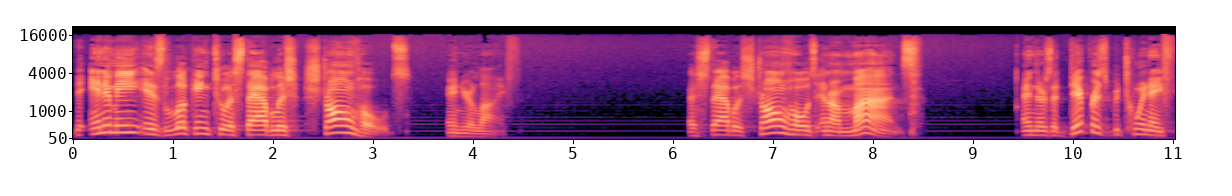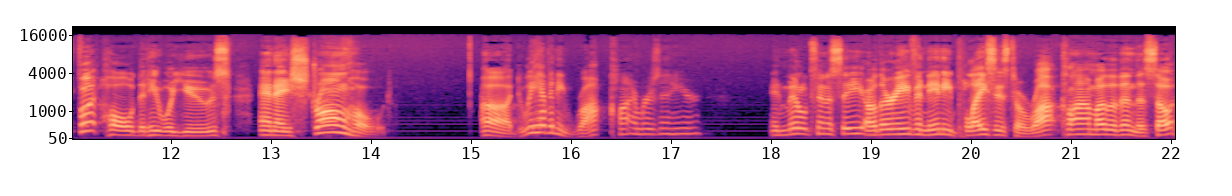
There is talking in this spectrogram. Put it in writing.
The enemy is looking to establish strongholds in your life establish strongholds in our minds. And there's a difference between a foothold that he will use and a stronghold. Uh, do we have any rock climbers in here in Middle Tennessee? Are there even any places to rock climb other than the so?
